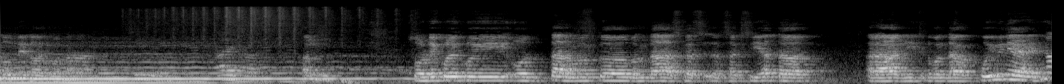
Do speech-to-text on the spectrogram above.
ਦੋਨੇ ਨੌਜਵਾਨਾਂ ਹਾਂ ਦਾ ਆਏ ਜਾ ਤੁਹਾਡੇ ਕੋਲੇ ਕੋਈ ਉਹ ਧਾਰਮਿਕ ਬੰਦਾ ਸ਼ਖਸ- ਸ਼ਖਸੀਅਤ ਰਾਜਨੀਤਿਕ ਬੰਦਾ ਕੋਈ ਵੀ ਨਹੀਂ ਆਇਆ? ਨਾ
